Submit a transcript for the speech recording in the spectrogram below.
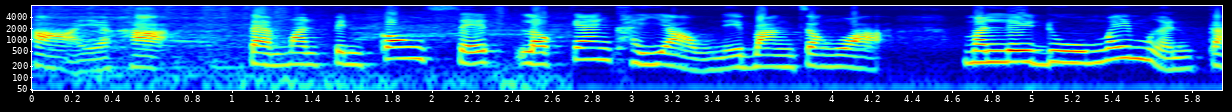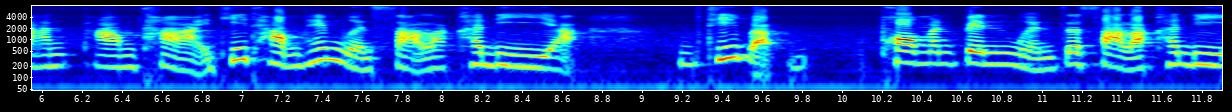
ถ่ายอะค่ะ แต่มันเป็นกล้องเซตแล้วแกล้งเขย่าในบางจังหวะ มันเลยดูไม่เหมือนการตามถ่ายที่ทำให้เหมือนสารคดีอะที่แบบพอมันเป็นเหมือนจะสารคดี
